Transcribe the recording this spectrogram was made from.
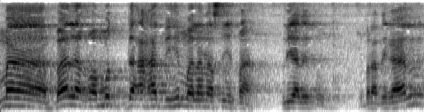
ma balagha mudda ahadihim wala nasifa. Lihat itu. Diperhatikan.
